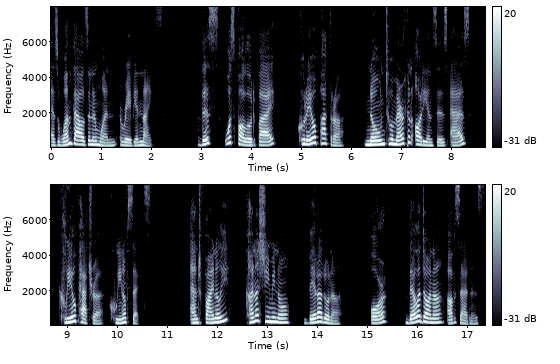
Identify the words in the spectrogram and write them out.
as 1001 Arabian Nights. This was followed by Kureopatra, known to American audiences as Cleopatra, Queen of Sex. And finally, Kanashimi no Belladonna, or Belladonna of Sadness.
